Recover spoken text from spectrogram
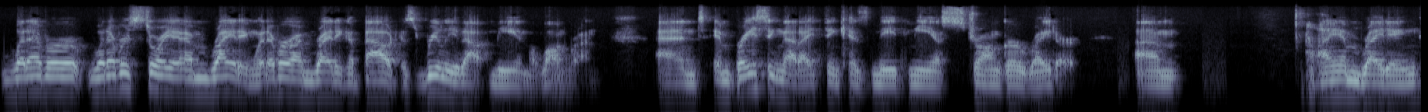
whatever whatever story I'm writing, whatever I'm writing about is really about me in the long run. And embracing that, I think, has made me a stronger writer. Um, I am writing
